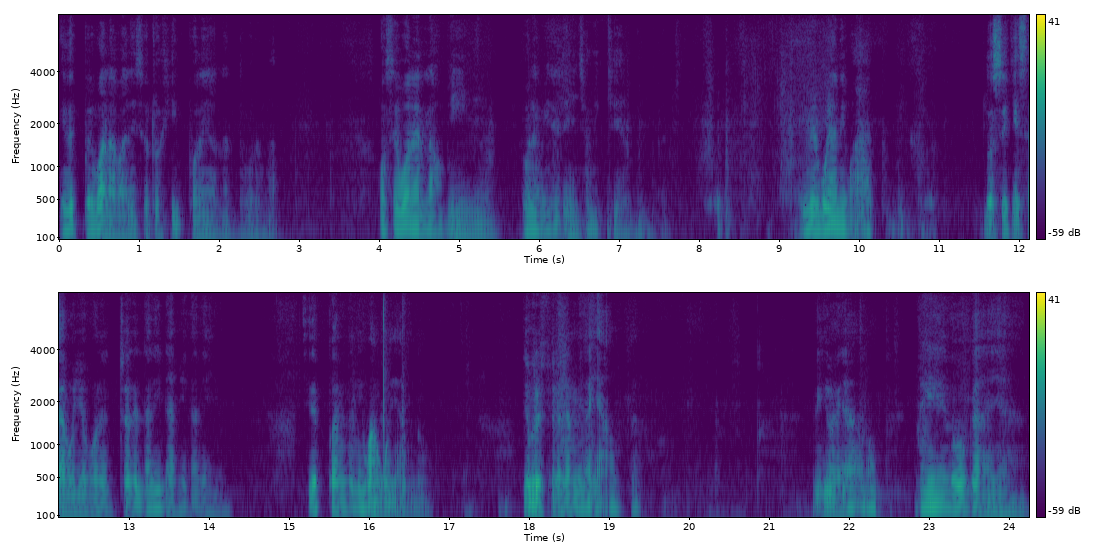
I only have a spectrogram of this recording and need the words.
Y después igual aparece otro gil por ahí hablando por más. O se pone al lado mío, pone a mi derecha, a mi izquierda. compadre. Y me wean igual. pues. Entonces, ¿qué hago yo con entrar en la dinámica de ellos? Si después andan igual weyando. Yo prefiero quedarme callado, compadre. Me quedo callado, ¿no? Me quedo callado.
